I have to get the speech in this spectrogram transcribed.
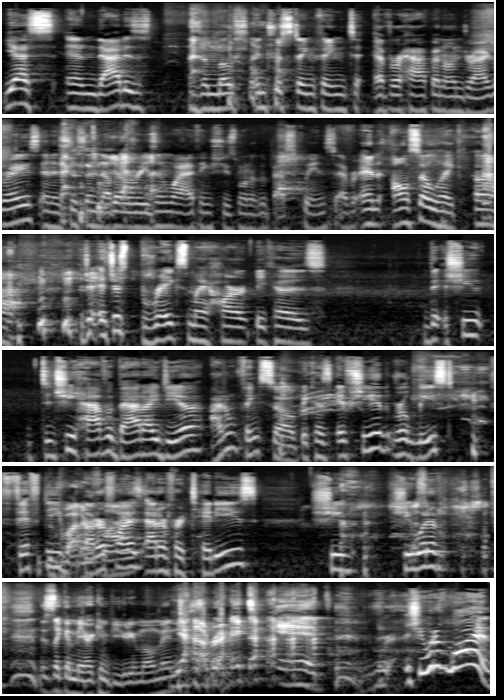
Yes, and that is the most interesting thing to ever happen on Drag Race, and it's just another reason why I think she's one of the best queens to ever. And also, like, uh, it, ju- it just breaks my heart because the, she did she have a bad idea? I don't think so because if she had released 50 Butterflies? butterflies out of her titties, she she would have This is like American Beauty moment. Yeah, right. she would have won.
